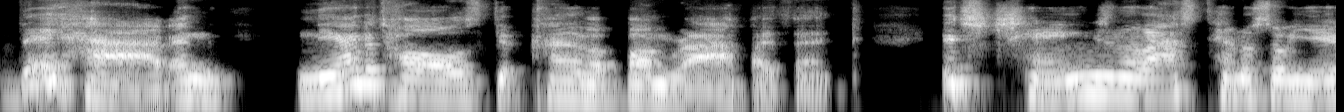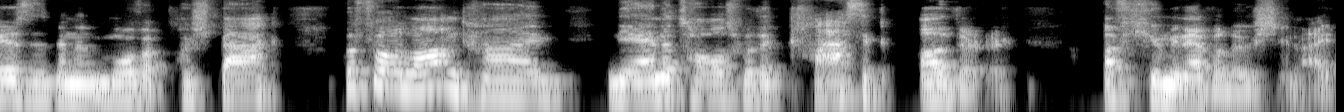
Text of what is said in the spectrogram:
They have, and Neanderthals get kind of a bum rap, I think. It's changed in the last 10 or so years. There's been more of a pushback. But for a long time, Neanderthals were the classic other of human evolution, right?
